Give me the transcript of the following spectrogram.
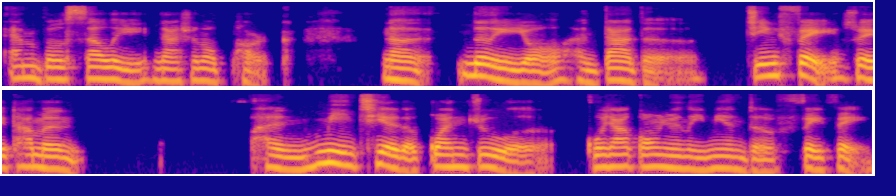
Amboseli National Park，那那里有很大的经费，所以他们。很密切的关注了国家公园里面的狒狒，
